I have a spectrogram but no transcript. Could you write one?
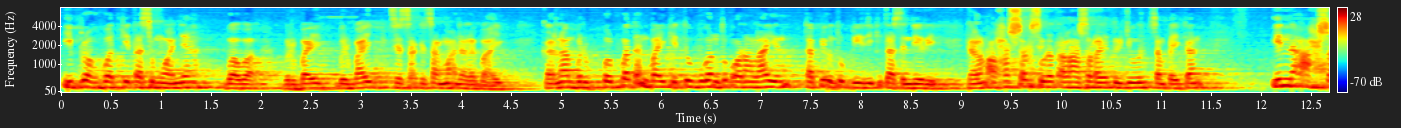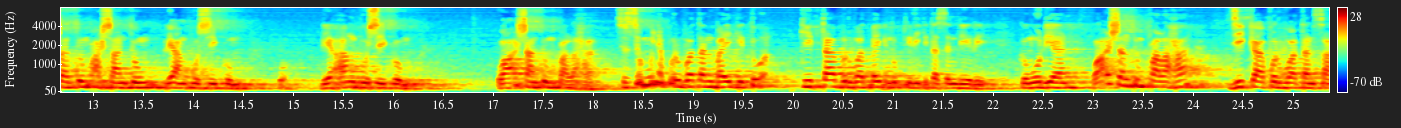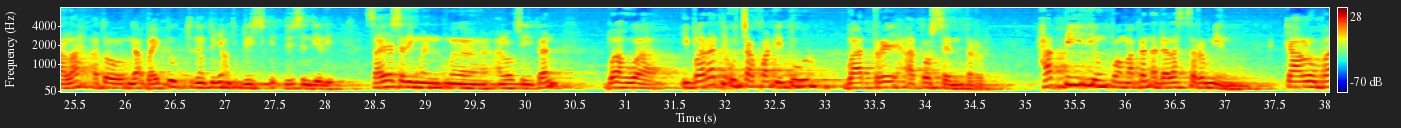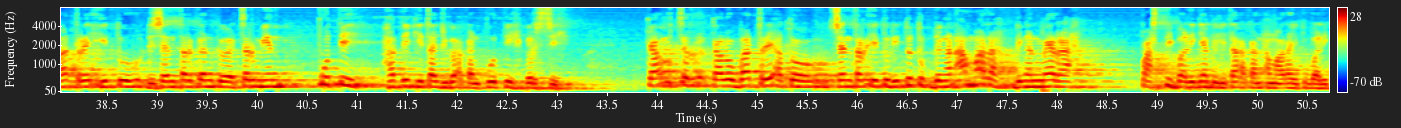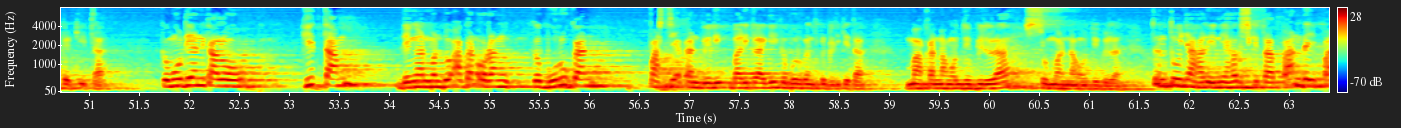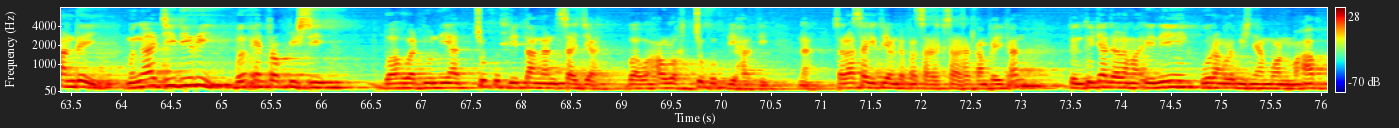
ibrah buat kita semuanya bahwa berbaik berbaik sesama adalah baik. Karena perbuatan baik itu bukan untuk orang lain tapi untuk diri kita sendiri. Dalam Al-Hasyr surat Al-Hasyr ayat 7 sampaikan Inna ahsantum ahsantum li angpusikum li angpusikum wa ahsantum palaha. Sesungguhnya perbuatan baik itu kita berbuat baik untuk diri kita sendiri. Kemudian wa ahsantum palaha jika perbuatan salah atau enggak baik itu tentunya untuk diri, diri sendiri. Saya sering menganalogikan bahwa ibaratnya ucapan itu baterai atau senter. Hati diumpamakan adalah cermin. Kalau baterai itu disenterkan ke cermin, putih, hati kita juga akan putih bersih. Kalau cer, kalau baterai atau senter itu ditutup dengan amarah, dengan merah, pasti baliknya ke kita akan amarah itu balik ke kita. Kemudian kalau hitam dengan mendoakan orang keburukan, pasti akan balik, balik lagi keburukan ke diri kita. Maka naudzubillah, summa naudzubillah. Tentunya hal ini harus kita pandai-pandai mengaji diri, mengintrospeksi bahwa dunia cukup di tangan saja, bahwa Allah cukup di hati. Nah, saya rasa itu yang dapat saya, saya sampaikan. Tentunya dalam hal ini kurang lebihnya mohon maaf.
